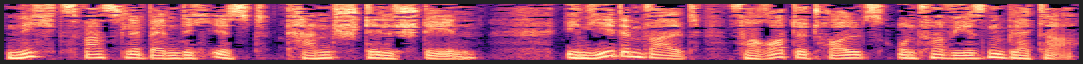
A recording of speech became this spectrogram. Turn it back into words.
Nichts, was lebendig ist, kann stillstehen. In jedem Wald verrottet Holz und verwesen Blätter.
